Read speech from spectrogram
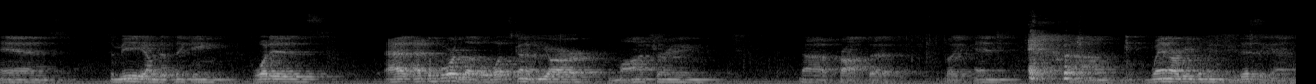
And to me, I'm just thinking, what is at, at the board level? What's going to be our monitoring uh, process? Like, and um, when are we going to do this again?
